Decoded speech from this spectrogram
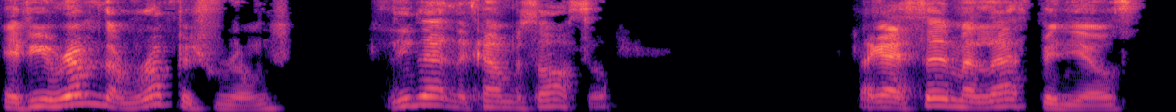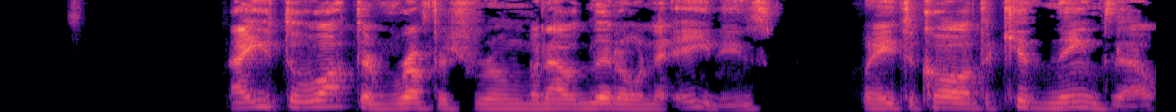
if you remember the Rumpus Room, leave that in the comments also. Like I said in my last videos, I used to walk the Rumpus Room when I was little in the 80s, when I used to call the kids' names out.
